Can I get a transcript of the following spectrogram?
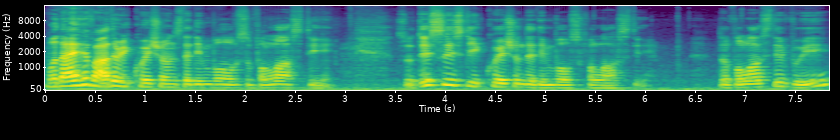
but I have other equations that involves velocity. So this is the equation that involves velocity. The velocity v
